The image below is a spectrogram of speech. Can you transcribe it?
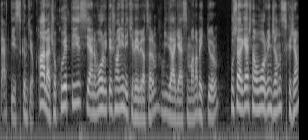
Dert değil sıkıntı yok. Hala çok kuvvetliyiz. Yani Warwick'te şu an yine 2 ve 1 atarım. Bir daha gelsin bana bekliyorum. Bu sefer gerçekten Warwick'in canını sıkacağım.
